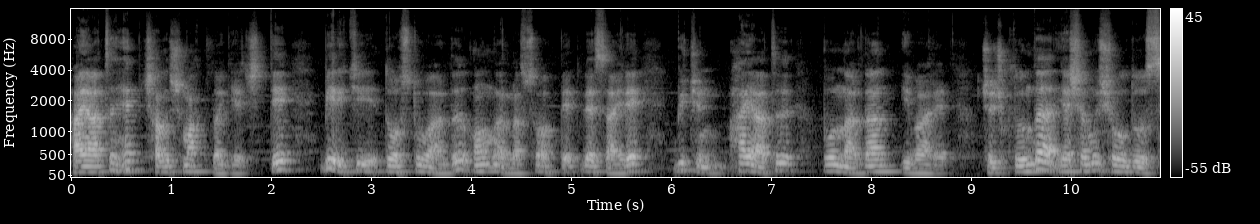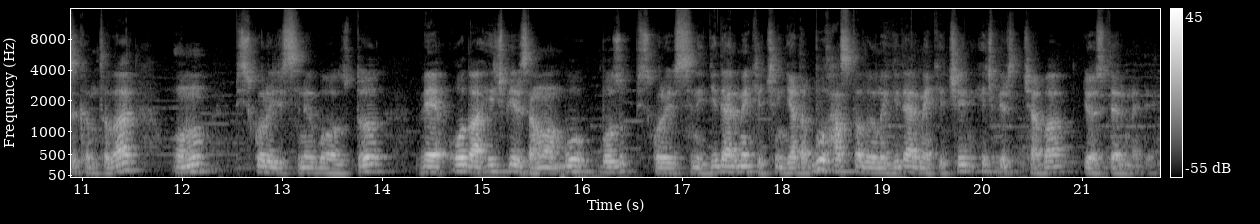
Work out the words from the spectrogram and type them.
Hayatı hep çalışmakla geçti. Bir iki dostu vardı, onlarla sohbet vesaire. Bütün hayatı bunlardan ibaret. Çocukluğunda yaşamış olduğu sıkıntılar onun psikolojisini bozdu ve o da hiçbir zaman bu bozuk psikolojisini gidermek için ya da bu hastalığını gidermek için hiçbir çaba göstermedi.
